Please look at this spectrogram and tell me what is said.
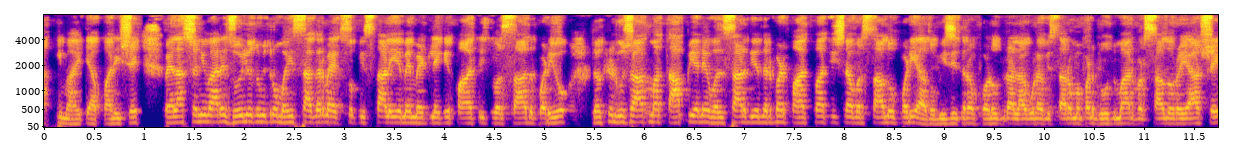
આખી માહિતી આપવાની છે. પહેલા શનિવારે જોઈ લો તો મિત્રો મહીસાગરમાં એકસો પિસ્તાળીસ એમએમ એટલે કે પાંચ વરસાદ પડ્યો. દક્ષિણ ગુજરાતમાં તાપી અને વલસાડની અંદર પણ પાંચ પાંચ ઇંચના વરસાદો પડ્યા. તો બીજી તરફ વડોદરા લાગુના વિસ્તારોમાં પણ ધોધમાર વરસાદો રહ્યા છે.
